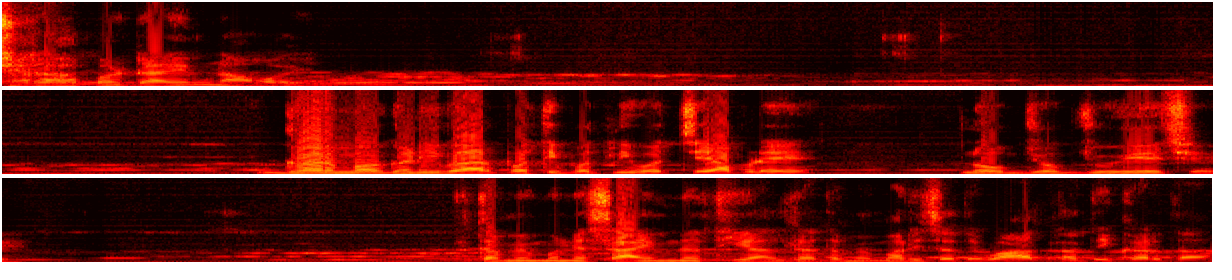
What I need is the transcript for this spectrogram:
જરા પણ ટાઈમ ના હોય. ઘરમાં ઘણીવાર પતિ પત્ની વચ્ચે આપણે નોકઝોક જોઈએ છે. તમે મને સાઈમ નથી હાલતા તમે મારી સાથે વાત નથી કરતા,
